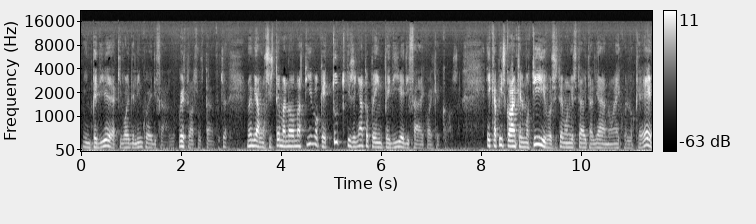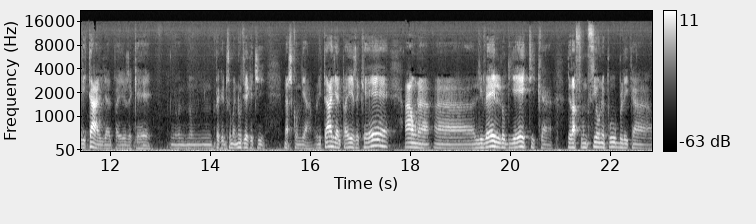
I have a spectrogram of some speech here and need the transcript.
impedire a chi vuole delinquere di farlo. Questa è la sostanza. Cioè, noi abbiamo un sistema normativo che è tutto disegnato per impedire di fare qualche cosa. E capisco anche il motivo, il sistema universitario italiano è quello che è, l'Italia è il paese che è, non, non, perché insomma è inutile che ci nascondiamo. L'Italia è il paese che è, ha un livello di etica della funzione pubblica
